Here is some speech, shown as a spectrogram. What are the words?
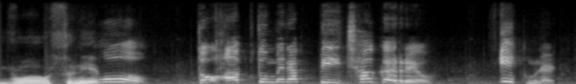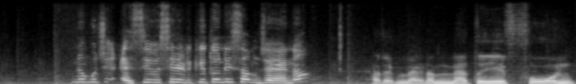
वो सुनिए। ओ तो अब तुम मेरा पीछा कर रहे हो। एक मिनट। ना मुझे ऐसी वैसी लड़की तो नहीं समझा है ना? अरे मैडम मैं तो ये फ़ोन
